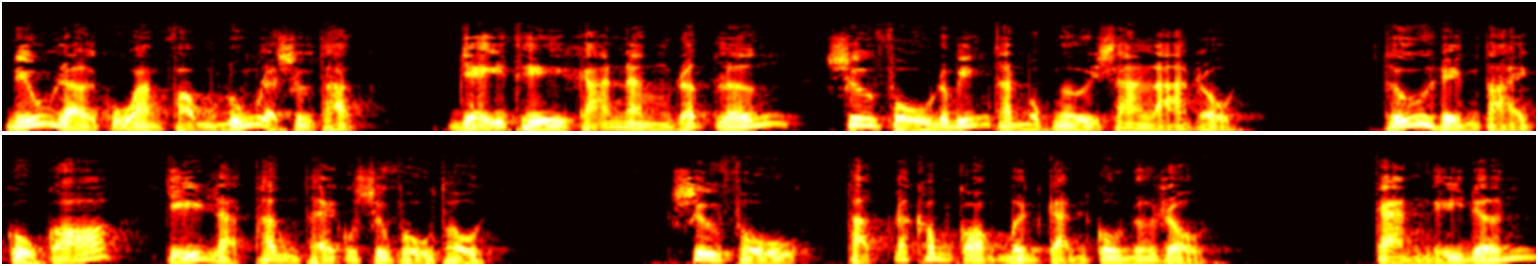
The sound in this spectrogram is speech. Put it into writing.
Nếu lời của Hoàng Phong đúng là sự thật, vậy thì khả năng rất lớn sư phụ đã biến thành một người xa lạ rồi. Thứ hiện tại cô có chỉ là thân thể của sư phụ thôi. Sư phụ thật đã không còn bên cạnh cô nữa rồi. Càng nghĩ đến,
